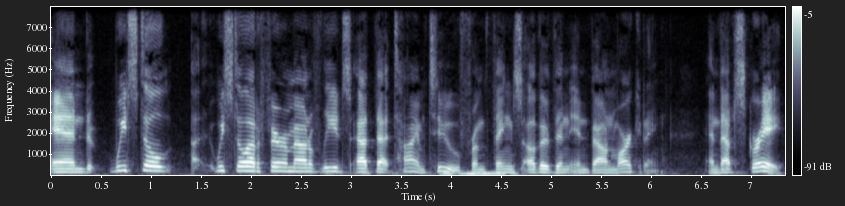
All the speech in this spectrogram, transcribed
and we still we still had a fair amount of leads at that time too from things other than inbound marketing and that's great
